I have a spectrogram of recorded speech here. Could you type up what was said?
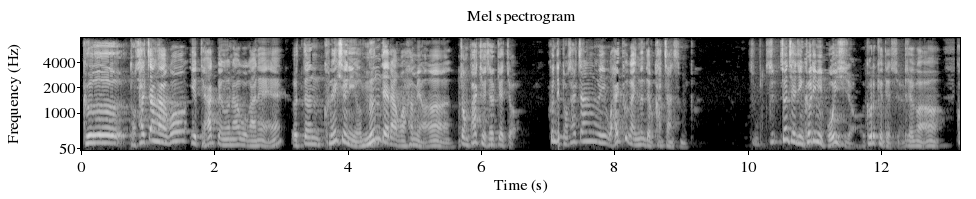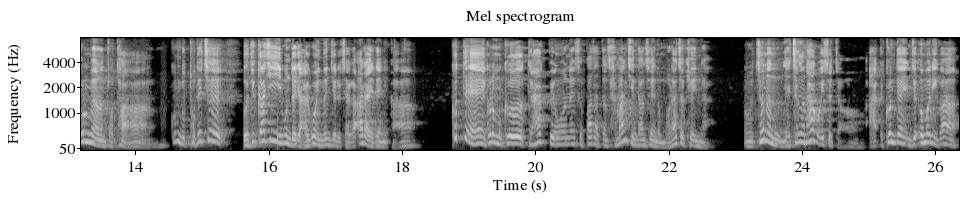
그 도살장하고 이 대학병원하고 간에 어떤 커넥션이 없는 데라고 하면 좀 밝혀졌겠죠. 근데 도살장의 와이프가 있는 데로 갔지 않습니까? 전- 전체적인 그림이 보이시죠? 그렇게 됐어요. 제가 그러면 좋다. 그럼 뭐 도대체 어디까지 이분들이 알고 있는지를 제가 알아야 되니까 그때 그러면 그 대학병원에서 받았던 사망 진단서에는 뭐라 적혀 있냐? 어, 저는 예측은 하고 있었죠. 아, 근데 이제 어머니가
